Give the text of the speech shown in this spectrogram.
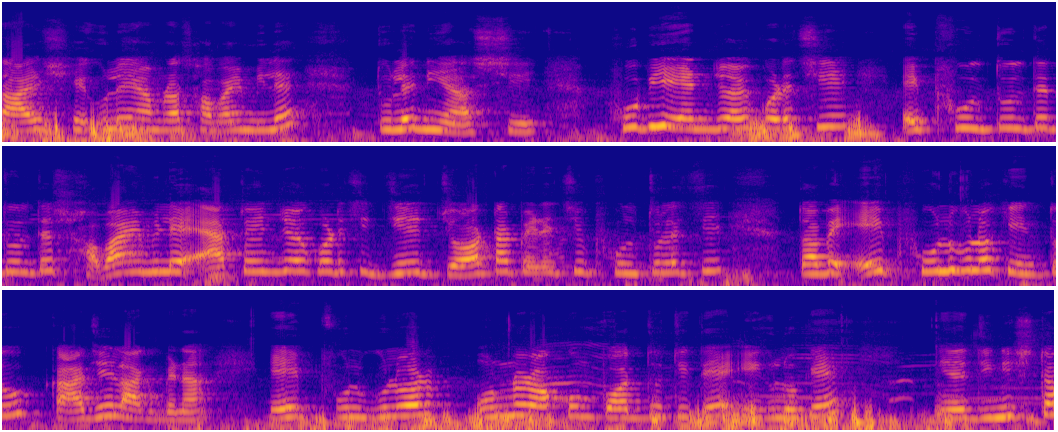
তাই সেগুলোই আমরা সবাই মিলে তুলে নিয়ে আসছি। খুবই এনজয় করেছি এই ফুল তুলতে তুলতে, সবাই মিলে এত এনজয় করেছি যে জটা পেরেছি, ফুল তুলেছি। তবে এই ফুলগুলো কিন্তু কাজে লাগবে না। এই ফুলগুলোর অন্যরকম পদ্ধতিতে এগুলোকে জিনিসটা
